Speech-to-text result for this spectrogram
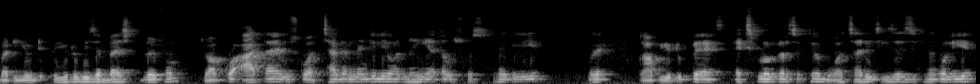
But YouTube is a best platform जो आपको आता है, उसको अच्छा करने के लिए और नहीं आता, उसको सीखने के लिए। ओके तो आप यूट्यूब पे एक्सप्लोर कर सकते हो बहुत सारी चीज़ें सीखने को लिए।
